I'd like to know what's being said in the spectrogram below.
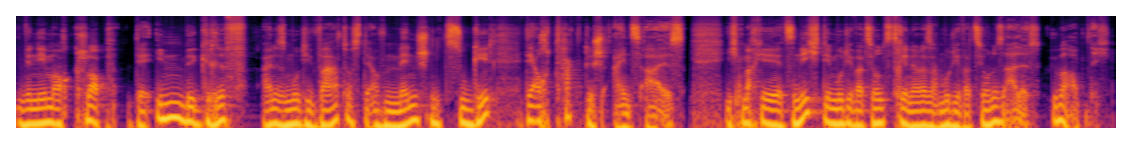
Wir nehmen auch Klopp, der Inbegriff eines Motivators, der auf Menschen zugeht, der auch taktisch 1A ist. Ich mache hier jetzt nicht den Motivationstrainer, der sagt, Motivation ist alles. Überhaupt nicht.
